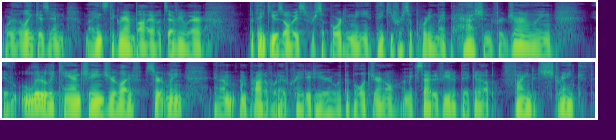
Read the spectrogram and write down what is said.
or the link is in my Instagram bio. It's everywhere. But thank you as always for supporting me. Thank you for supporting my passion for journaling. It literally can change your life, certainly. And I'm, I'm proud of what I've created here with the Bold Journal. I'm excited for you to pick it up. Find strength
